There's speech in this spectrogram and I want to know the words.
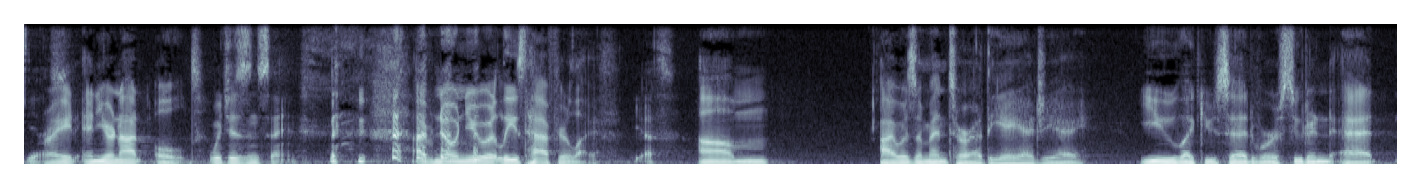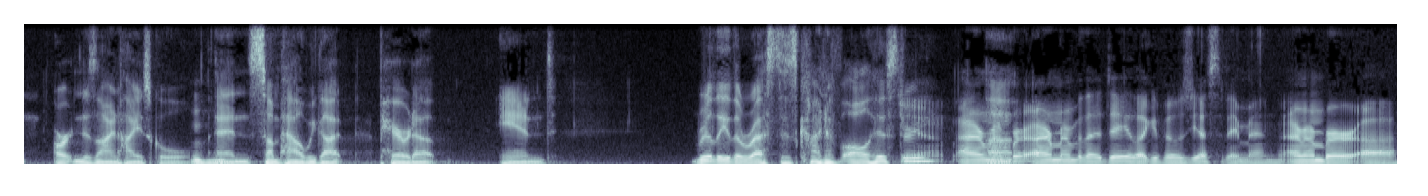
Yes. right? And you're not old. Which is insane. I've known you at least half your life. yes. Um, I was a mentor at the AIGA. You, like you said, were a student at Art and Design High School, and somehow we got paired up, and really the rest is kind of all history. Yeah, I remember. I remember that day like if it was yesterday, man. I remember. Uh,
